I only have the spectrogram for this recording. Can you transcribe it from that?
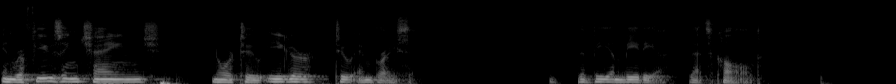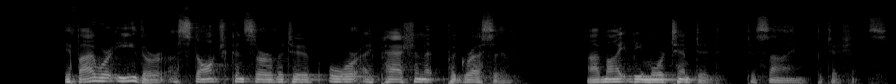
in refusing change, nor too eager to embrace it. The via media, that's called. If I were either a staunch conservative or a passionate progressive, I might be more tempted to sign petitions.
